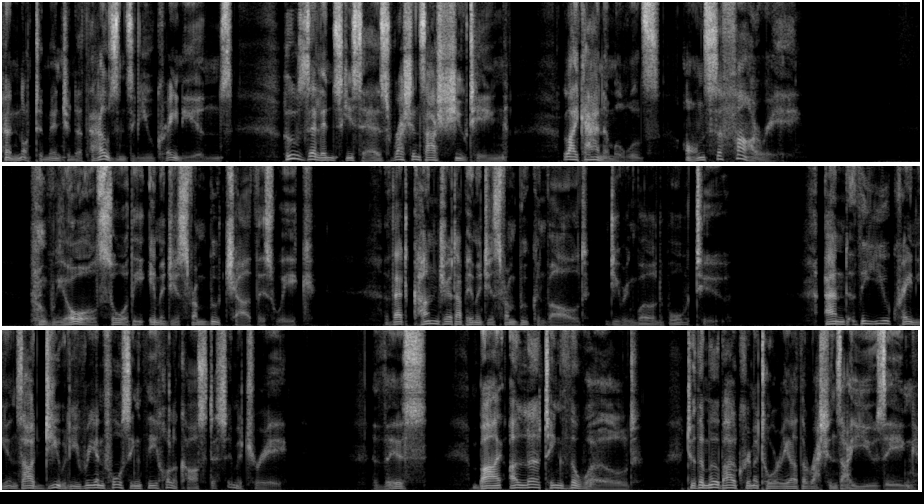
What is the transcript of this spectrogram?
And not to mention the thousands of Ukrainians who Zelensky says Russians are shooting like animals on safari. We all saw the images from Bucha this week, that conjured up images from Buchenwald during World War II. And the Ukrainians are duly reinforcing the Holocaust symmetry. This by alerting the world to the mobile crematoria the Russians are using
